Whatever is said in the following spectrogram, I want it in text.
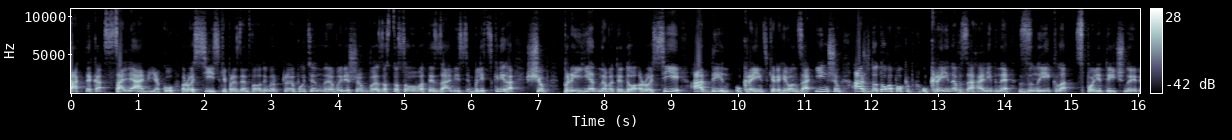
тактика салямі, яку російський президент Володимир Путін вирішив застосовувати замість Бліцкріга, щоб приєднувати до Росії один український регіон за іншим, аж до того, поки б Україна взагалі б не зникла з політичної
